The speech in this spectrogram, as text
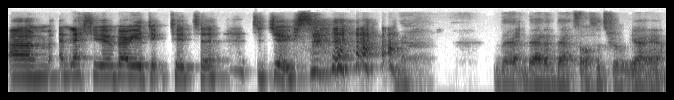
um, unless you're very addicted to to juice. yeah. That that that's also true. Yeah, yeah.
